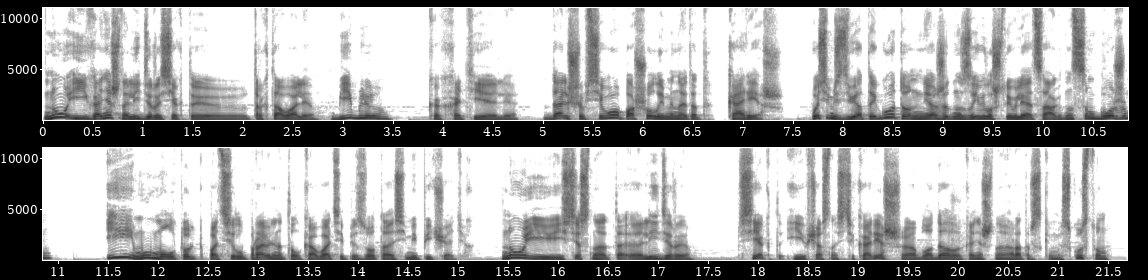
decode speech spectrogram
Ну и, конечно, лидеры секты э, трактовали Библию, как хотели. Дальше всего пошел именно этот Кореш. 89 год он неожиданно заявил, что является Агнцем Божьим, и ему, мол, только под силу правильно толковать эпизод о семи печатях. Ну и, естественно, т- лидеры сект, и в частности Кореш, обладал, конечно, ораторским искусством э,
